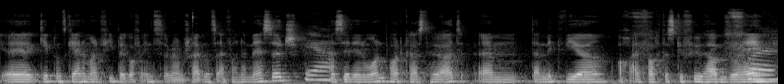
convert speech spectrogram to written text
äh, gebt uns gerne mal ein Feedback auf Instagram, schreibt uns einfach eine Message, ja. dass ihr den One-Podcast hört, ähm, damit wir auch einfach das Gefühl haben, so, Voll. hey,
